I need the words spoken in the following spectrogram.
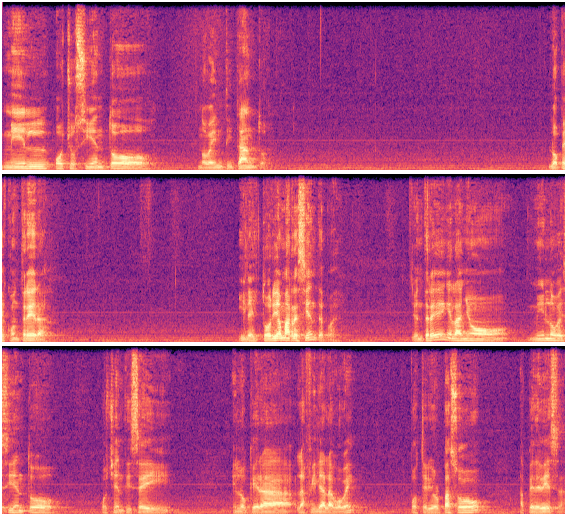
1890 y tanto. López Contreras. Y la historia más reciente, pues. Yo entré en el año 1986 en lo que era la filial Agobén. Posterior pasó a PDVSA.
